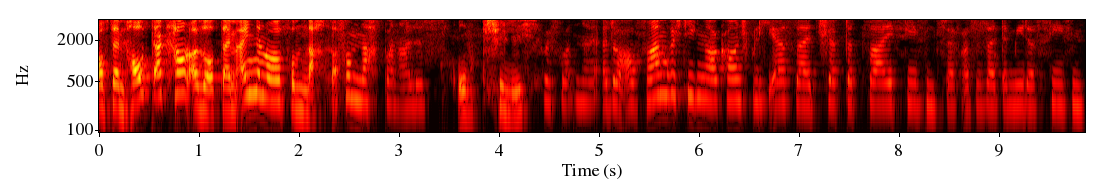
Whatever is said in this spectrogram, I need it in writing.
Auf deinem Hauptaccount, also auf deinem eigenen oder vom Nachbar? Vom Nachbarn alles. Oh, chillig. Also auf meinem richtigen Account spiele ich erst seit Chapter 2 Season 12, also seit der Meta Season.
